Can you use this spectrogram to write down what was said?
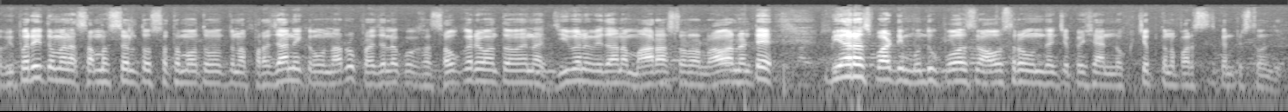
విపరీతమైన సమస్యలతో సతమతమవుతున్న ప్రజానికం ఉన్నారు. ప్రజలకు ఒక సౌకర్యవంతమైన జీవన విధానం మహారాష్ట్రలో రావాలంటే బీఆర్ఎస్ పార్టీ ముందుకు పోవాల్సిన అవసరం ఉందని చెప్పేసి ఆయన చెప్తున్న పరిస్థితి కనిపిస్తోంది.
